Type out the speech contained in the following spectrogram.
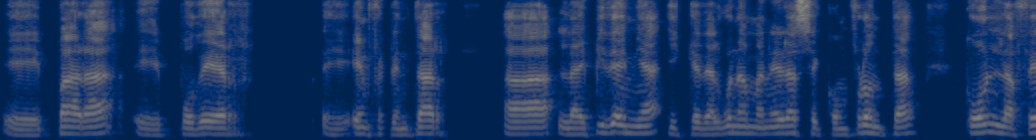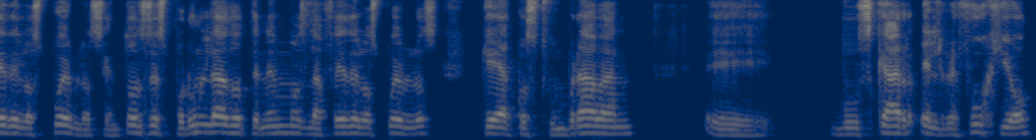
eh, para poder enfrentar a la epidemia y que de alguna manera se confronta con la fe de los pueblos. Entonces, por un lado tenemos la fe de los pueblos que acostumbraban eh, buscar el refugio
